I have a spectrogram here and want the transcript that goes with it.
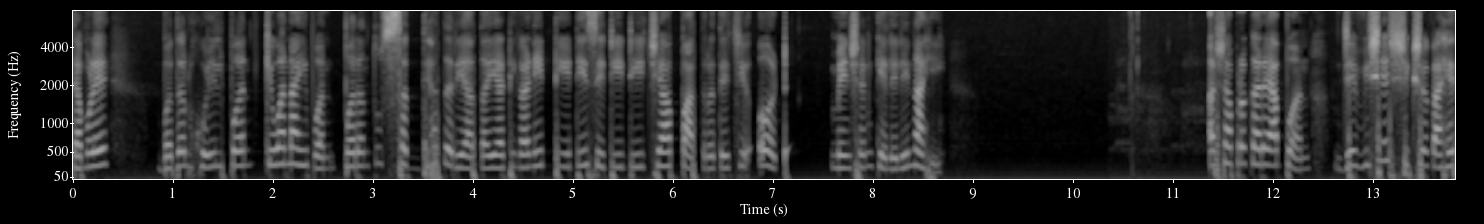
त्यामुळे बदल होईल पण किंवा नाही पण परंतु सध्या तरी आता या ठिकाणी T E T C T E टीच्या पात्रतेची अट मेन्शन केलेली नाही. अशा प्रकारे आपण जे विशेष शिक्षक आहेत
